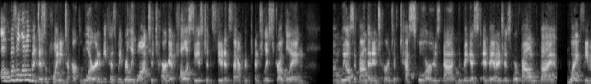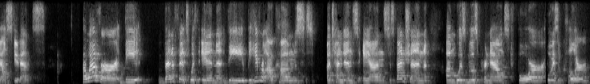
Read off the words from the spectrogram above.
uh, was a little bit disappointing to learn because we really want to target policies to the students that are potentially struggling um, we also found that in terms of test scores, that the biggest advantages were found by white female students. However, the benefits within the behavioral outcomes, attendance and suspension, um, was most pronounced for boys of color.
